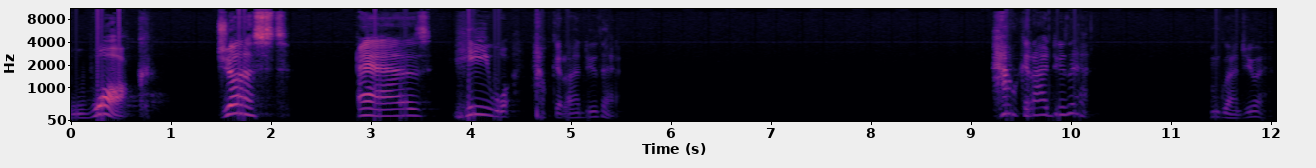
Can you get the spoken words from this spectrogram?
walk just as he wa- How could I do that? How could I do that? I'm glad you asked.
